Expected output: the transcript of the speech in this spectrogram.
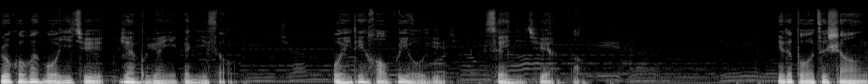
如果问我一句愿不愿意跟你走，我一定毫不犹豫随你去远方。你的脖子上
